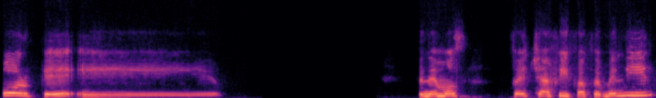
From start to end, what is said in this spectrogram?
porque eh, tenemos fecha FIFA femenil,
